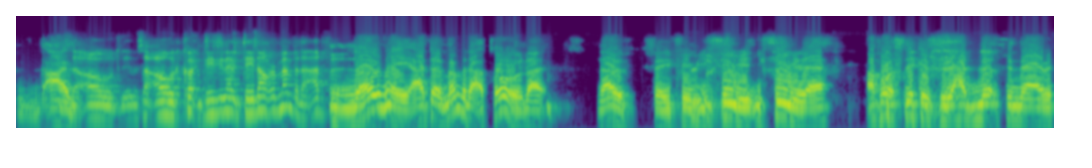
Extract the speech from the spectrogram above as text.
It I was the old. It was an old. co- Did you know? Do you not remember that advert? no, mate, I don't remember that at all. Like, no. So you threw me, you threw me, you threw me there. I thought Snickers because it had nuts in there.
